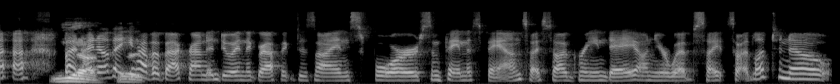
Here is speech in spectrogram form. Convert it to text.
Uh-huh. But Yeah, I know that you have a background in doing the graphic designs for some famous bands. I saw Green Day on your website. So I'd love to know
